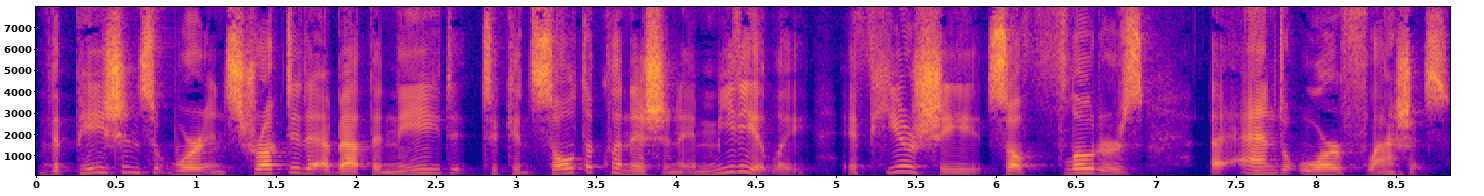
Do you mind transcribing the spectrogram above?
The patients were instructed about the need to consult a clinician immediately if he or she saw floaters uh, and or flashes.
